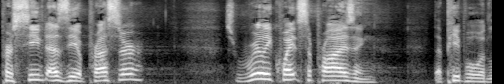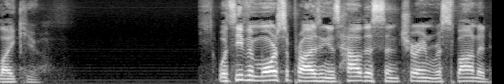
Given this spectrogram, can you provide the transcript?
perceived as the oppressor, it's really quite surprising that people would like you. What's even more surprising is how this centurion responded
